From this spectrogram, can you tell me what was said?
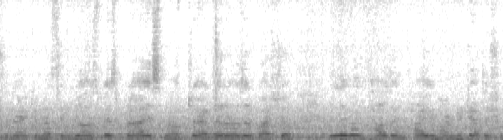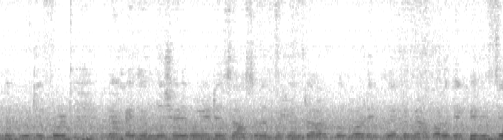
সুন্দর একটি ম্যাচিং ব্লাউজ পিস প্রাইস মাত্র এগারো হাজার পাঁচশো। ইলেভেন থাউজেন্ড ফাইভ হান্ড্রেডে এত সুন্দর বিউটিফুল ঢাকায় জামদানি শাড়ি এবং এটা হচ্ছে আসলে ফ্যাশনটা আর ফুল বডি ডিজাইনটা আমি আবারও দেখিয়ে দিচ্ছি।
